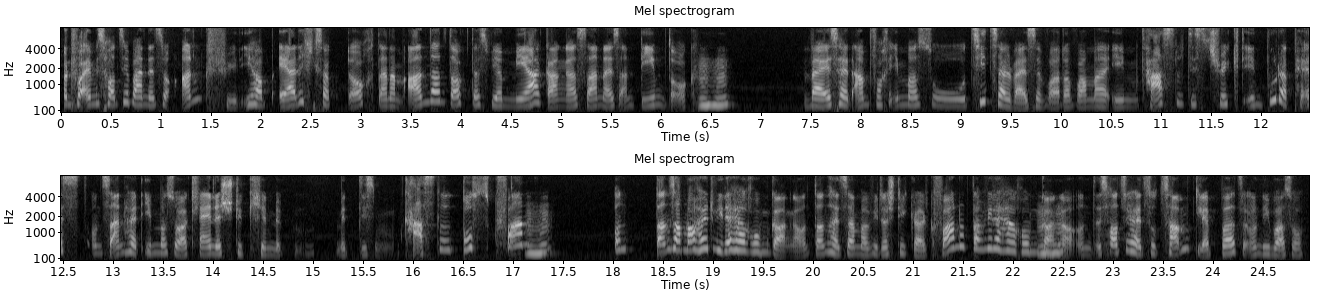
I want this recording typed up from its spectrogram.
Und vor allem, es hat sich aber nicht so angefühlt. Ich habe ehrlich gesagt gedacht, an einem anderen Tag, dass wir mehr gegangen sind als an dem Tag. Mhm. Weil es halt einfach immer so zielzahlweise war. Da waren wir im Castle District in Budapest und sind halt immer so ein kleines Stückchen mit, mit diesem Castle-Bus gefahren. Mhm. Dann sind wir halt wieder herumgegangen. Und dann halt sind wir wieder Stickerl gefahren und dann wieder herumgegangen. Mhm. Und es hat sich halt so zusammengekleppert und ich war so,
